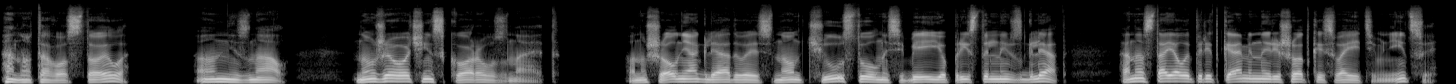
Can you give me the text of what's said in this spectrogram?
оно того стоило? Он не знал, но уже очень скоро узнает. Он ушел, не оглядываясь, но он чувствовал на себе ее пристальный взгляд. Она стояла перед каменной решеткой своей темницы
